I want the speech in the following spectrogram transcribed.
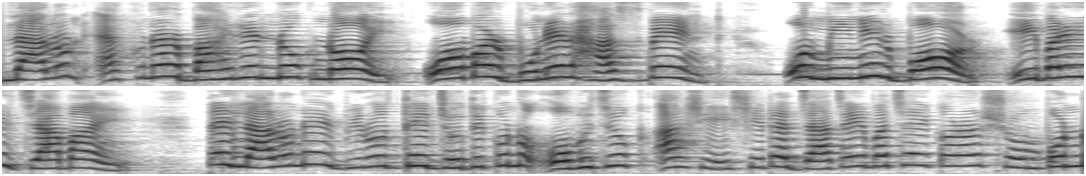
লালন এখন আর বাইরের লোক নয়। ও আমার বোনের হাজবেন্ড ও মিনির বর, এই বাড়ির জামাই। তাই লালনের বিরুদ্ধে যদি কোনো অভিযোগ আসে, সেটা যাচাই বাছাই করার সম্পূর্ণ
